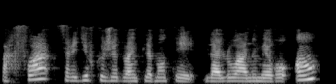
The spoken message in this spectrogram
parfois, ça veut dire que je dois implémenter la loi numéro 1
